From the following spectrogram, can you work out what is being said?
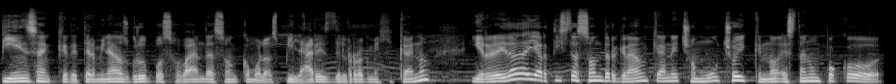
piensan que determinados grupos o bandas son como los pilares del rock mexicano, y en realidad hay artistas underground que han hecho mucho y que no están un poco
